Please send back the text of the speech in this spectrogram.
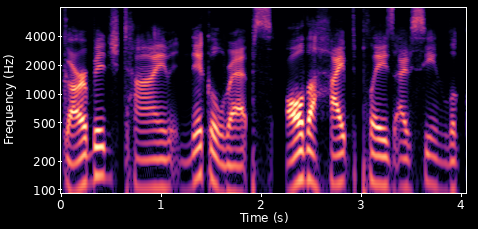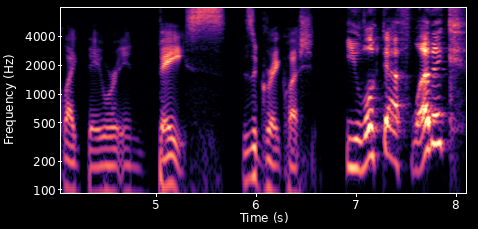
garbage time nickel reps? All the hyped plays I've seen look like they were in base. This is a great question. He looked athletic.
